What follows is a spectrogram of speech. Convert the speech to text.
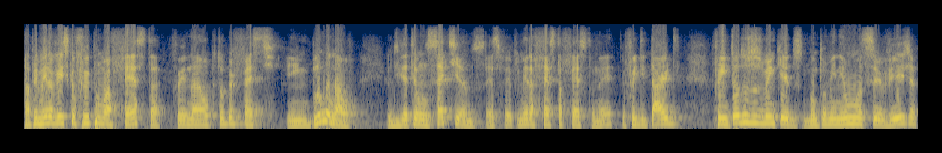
A primeira vez que eu fui para uma festa foi na Oktoberfest, em Blumenau. Eu devia ter uns sete anos. Essa foi a primeira festa, festa, né? Eu fui de tarde, fui em todos os brinquedos. Não tomei nenhuma cerveja,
